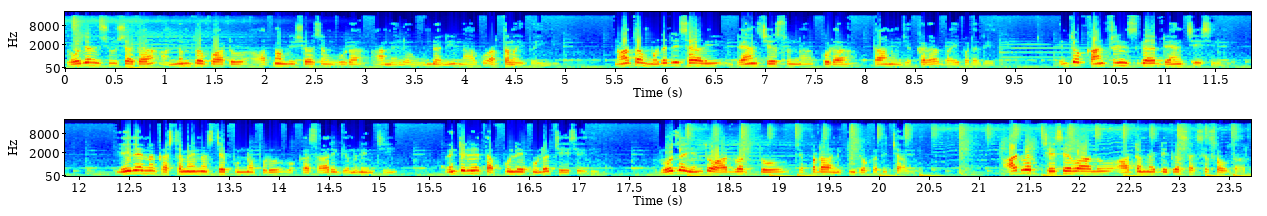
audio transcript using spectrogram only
రోజాను చూశాక అందంతో పాటు ఆత్మవిశ్వాసం కూడా ఆమెలో ఉందని నాకు అర్థమైపోయింది. నాతో మొదటిసారి డ్యాన్స్ చేస్తున్నా కూడా తాను ఎక్కడా భయపడలేదు. ఎంతో కాన్ఫిడెన్స్గా డ్యాన్స్ చేసింది. ఏదైనా కష్టమైన స్టెప్ ఉన్నప్పుడు ఒక్కసారి గమనించి వెంటనే తప్పు లేకుండా చేసేది. రోజా ఎంతో హార్డ్ వర్క్తో చెప్పడానికి ఇదొకటి చాలు. హార్డ్ వర్క్ చేసేవాళ్ళు ఆటోమేటిక్గా సక్సెస్ అవుతారు.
